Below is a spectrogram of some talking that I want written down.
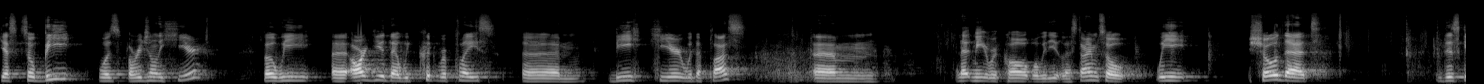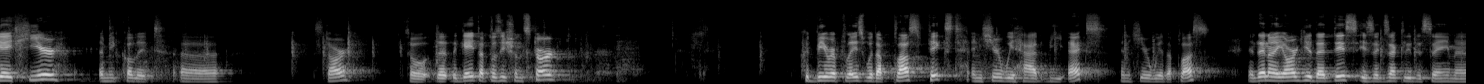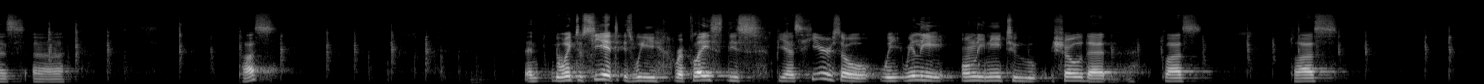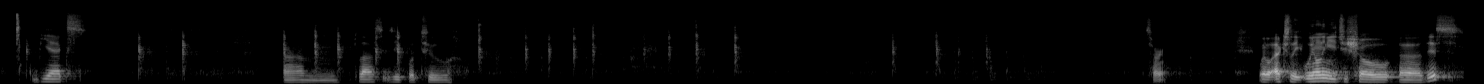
Yes, so B was originally here, but we uh, argued that we could replace um, B here with a plus. Um, let me recall what we did last time. So we showed that this gate here, let me call it uh, star. So the, the gate at position star could be replaced with a plus fixed, and here we had bx, and here we had a plus. And then I argue that this is exactly the same as uh, plus. And the way to see it is we replace this PS here, so we really only need to show that plus, plus, bx um, plus is equal to sorry. Well, actually, we only need to show uh, this.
